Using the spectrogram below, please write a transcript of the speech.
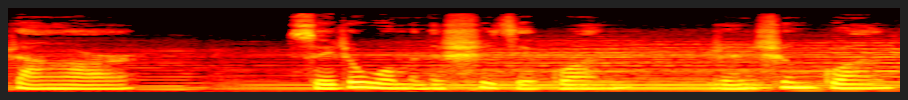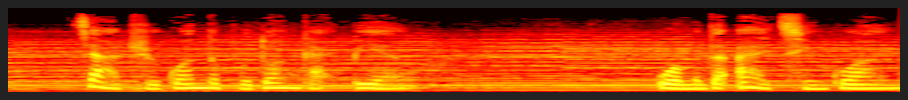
然而，随着我们的世界观、人生观、价值观的不断改变，我们的爱情观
